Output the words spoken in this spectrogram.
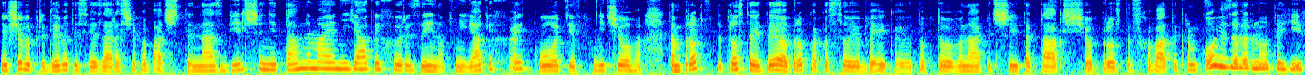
Якщо ви придивитеся і зараз ще побачите на збільшенні, там немає ніяких резинок, ніяких хайкотів, нічого. Там просто йде обробка косою бейкою. Тобто вона підшита так, щоб просто сховати крамкові, завернути їх.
